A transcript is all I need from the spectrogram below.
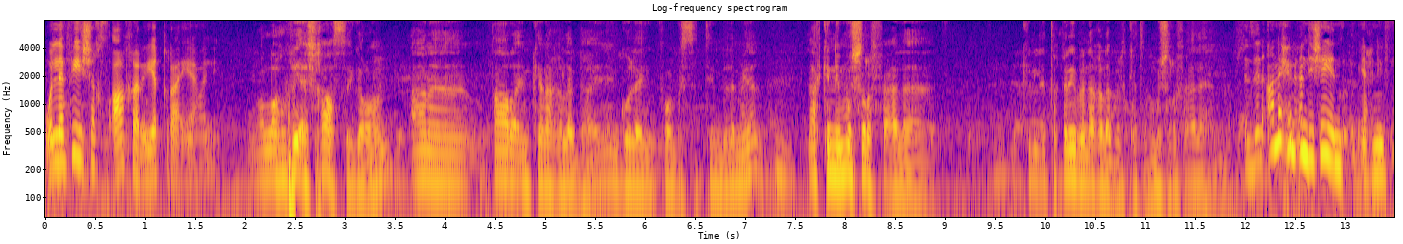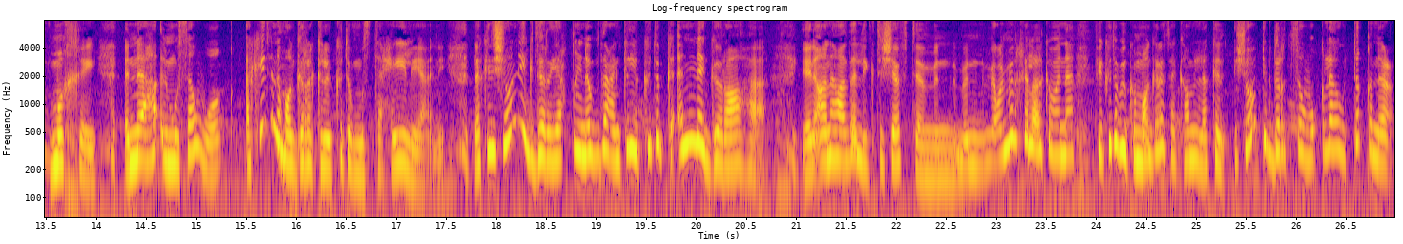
ولا في شخص آخر يقرأ يعني؟ والله هو في أشخاص يقرون. أنا قارئ يمكن أغلبها يعني نقول فوق ال 60% لكني مشرف على كل تقريبا أغلب الكتب مشرف عليها. زين أنا الحين عندي شيء يعني في مخي إن المسوق أكيد إنه ما قرأ كل الكتب مستحيل يعني. لكن شلون يقدر يعطي نبذة عن كل الكتب كأنه قراها؟ يعني أنا هذا اللي اكتشفته من من يعني من خلالكم انه في كتب يمكن ما قريتها كاملة لكن شلون تقدر تسوق لها وتقنع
